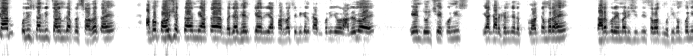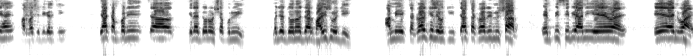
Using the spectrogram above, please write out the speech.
नमस्कार. पोलीस नागरिक चॅनलमध्ये आपलं स्वागत आहे. आपण पाहू शकता मी आता बजाज हेल्थ केअर या फार्मास्युटिकल कंपनीजवळ आलेलो आहे. एन दोनशे एकोणीस या कारखान्याचा प्लॉट नंबर आहे. तारापूर एमआयडीसीची सर्वात मोठी कंपनी आहे फार्मास्युटिकलची. या कंपनीच्या गेल्या दोन वर्षापूर्वी म्हणजे दोन हजार बावीस रोजी आम्ही एक तक्रार केली होती. त्या तक्रारीनुसार एम पी सी बी आणि A Y A N Y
